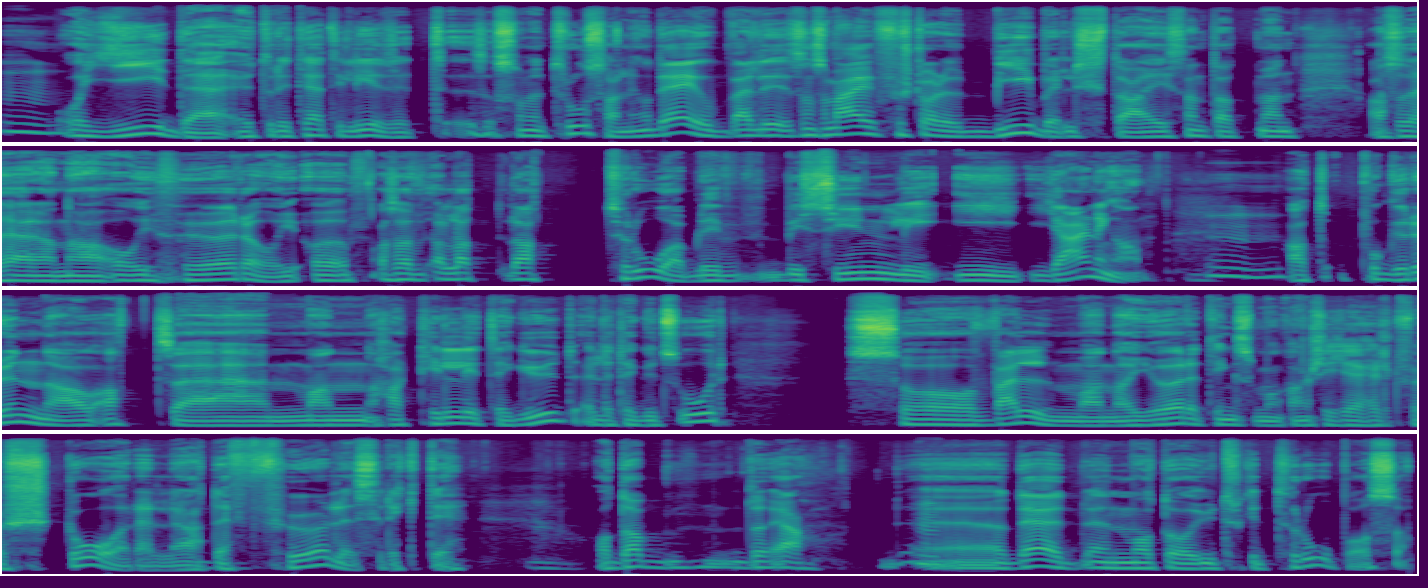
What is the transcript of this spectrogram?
og gi det autoritet i livet sitt som en troshandling. Og det er jo veldig, sånn som jeg forstår det, bibelsk, da, at man altså det her å høre og, og altså, la, la troa bli, bli synlig i gjerningene. At på grunn av at uh, man har tillit til Gud, eller til Guds ord, så velger man å gjøre ting som man kanskje ikke helt forstår, eller at det føles riktig. Og da, da ja, eh, Det er en måte å uttrykke tro på også,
